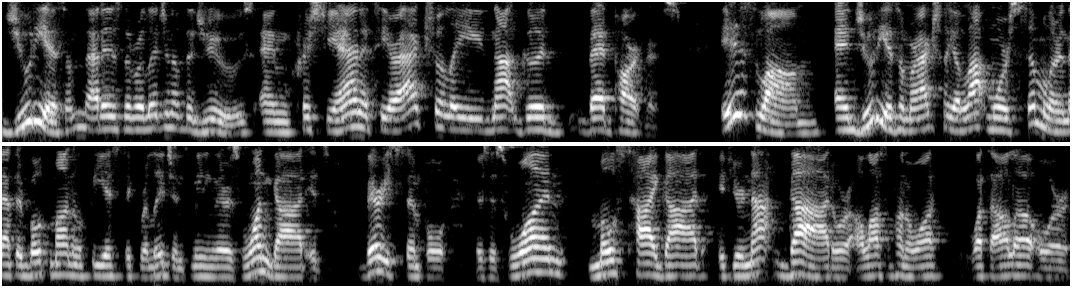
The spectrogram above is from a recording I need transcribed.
Judaism, that is the religion of the Jews, and Christianity are actually not good bed partners. Islam and Judaism are actually a lot more similar in that they're both monotheistic religions, meaning there's one God, it's very simple. There's this one most high God. If you're not God or Allah subhanahu wa ta'ala, or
